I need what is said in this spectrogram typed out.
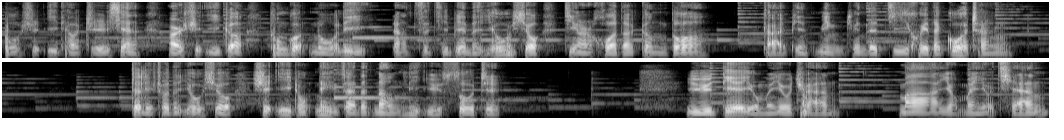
不是一条直线，而是一个通过努力让自己变得优秀，进而获得更多改变命运的机会的过程。这里说的优秀是一种内在的能力与素质，与爹有没有权，妈有没有钱。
